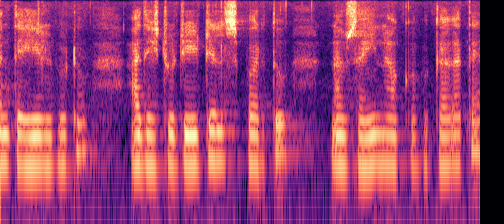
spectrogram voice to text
ಅಂತ ಹೇಳಿಬಿಟ್ಟು ಅದಿಷ್ಟು ಡೀಟೇಲ್ಸ್ ಬರೆದು ನಾವು ಸೈನ್ ಹಾಕೋಬೇಕಾಗತ್ತೆ.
